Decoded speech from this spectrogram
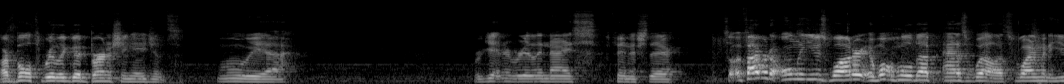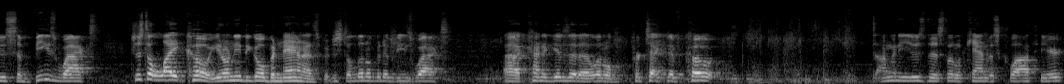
are both really good burnishing agents. Oh yeah. We're getting a really nice finish there. So if I were to only use water, it won't hold up as well. That's why I'm gonna use some beeswax, just a light coat. You don't need to go bananas, but just a little bit of beeswax uh, kind of gives it a little protective coat. I'm gonna use this little canvas cloth here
